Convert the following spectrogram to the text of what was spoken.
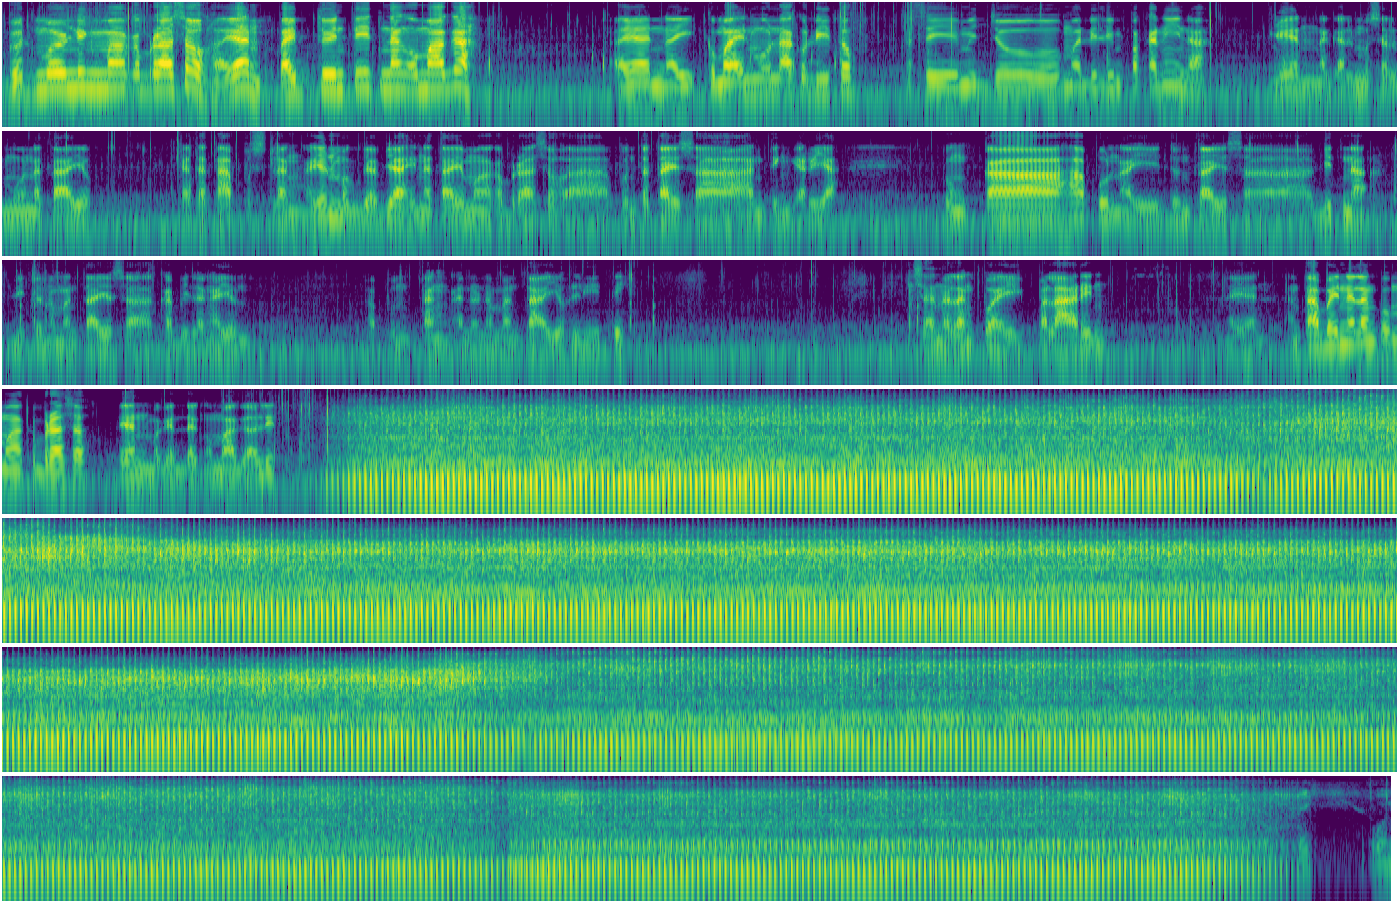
Good morning mga kabraso. Ayan, 5.28 ng umaga. Ayan, ay kumain muna ako dito. Kasi medyo madilim pa kanina. Ayan, nag-almusal muna tayo. Katatapos lang. Ayun, magbiyabiyahe na tayo mga kabraso. Ah, punta tayo sa hunting area. Kung kahapon ay doon tayo sa gitna. Dito naman tayo sa kabila ngayon. Papuntang ano naman tayo, Liti. Sana lang po ay palarin. Ayan. Antabay na lang po mga kabraso. Ayan, magandang umaga ulit.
